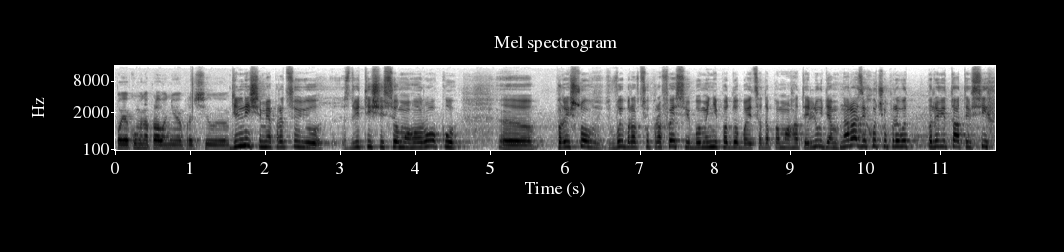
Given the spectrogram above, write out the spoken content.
по якому направленню я працюю. Дільничним я працюю з 2007 року. Е, Прийшов, вибрав цю професію, бо мені подобається допомагати людям. Наразі хочу привітати всіх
